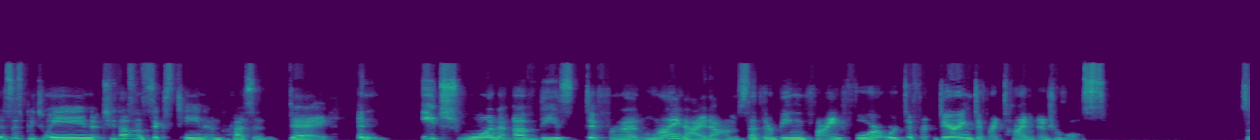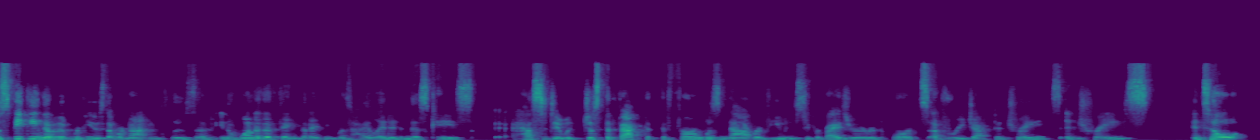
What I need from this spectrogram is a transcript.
this is between 2016 and present day. And each one of these different line items that they're being fined for were different during different time intervals. So speaking of reviews that were not inclusive, you know, one other thing that I think was highlighted in this case has to do with just the fact that the firm was not reviewing supervisory reports of rejected trades and trace until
